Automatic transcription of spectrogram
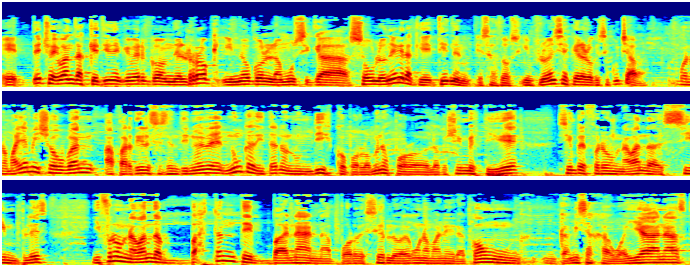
Eh, de hecho, hay bandas que tienen que ver con el rock y no con la música soul o negra, que tienen esas dos influencias, que era lo que se escuchaba. Bueno, Miami Show Band a partir del 69 nunca editaron un disco, por lo menos por lo que yo investigué, siempre fueron una banda de simples. Y fueron una banda bastante banana, por decirlo de alguna manera, con camisas hawaianas,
